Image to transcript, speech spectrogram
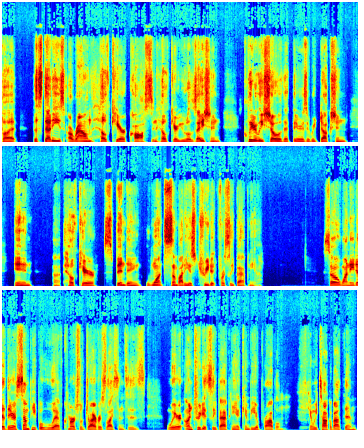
But the studies around healthcare costs and healthcare utilization clearly show that there is a reduction in uh, healthcare spending once somebody is treated for sleep apnea. So, Juanita, there are some people who have commercial driver's licenses where untreated sleep apnea can be a problem. Can we talk about them?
